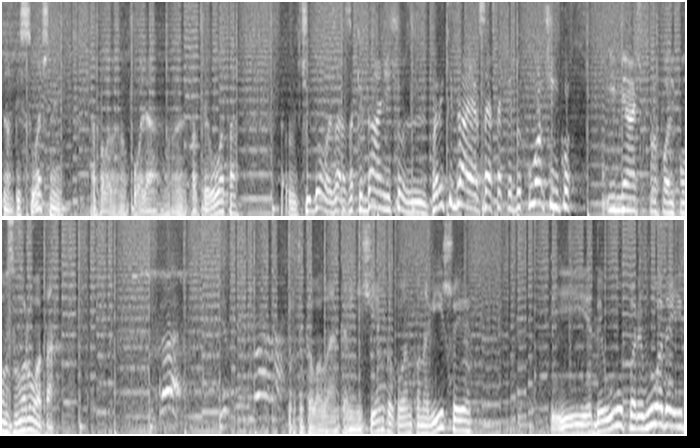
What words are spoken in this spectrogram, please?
На пісочний на половину поля е, патріота. Чудове зараз закидання, що перекидає все ж таки Беховченко і м'яч проходить повз ворота. Проти Коваленка. Вініченко, Коваленко навішує. І ДУ переводить і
